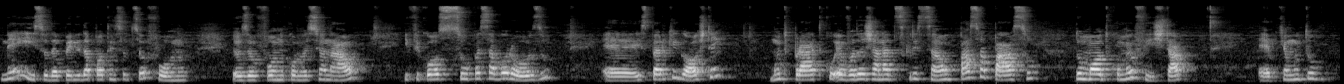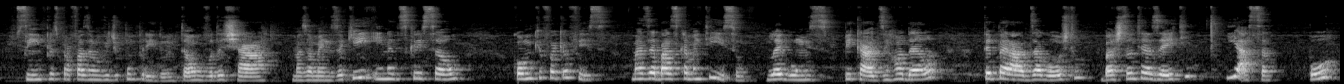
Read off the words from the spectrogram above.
nem isso, depende da potência do seu forno. Eu usei o forno convencional e ficou super saboroso. É, espero que gostem, muito prático. Eu vou deixar na descrição, passo a passo, do modo como eu fiz, tá? É porque é muito simples para fazer um vídeo comprido. Então, vou deixar mais ou menos aqui e na descrição como que foi que eu fiz. Mas é basicamente isso. Legumes picados em rodela, temperados a gosto, bastante azeite e assa por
